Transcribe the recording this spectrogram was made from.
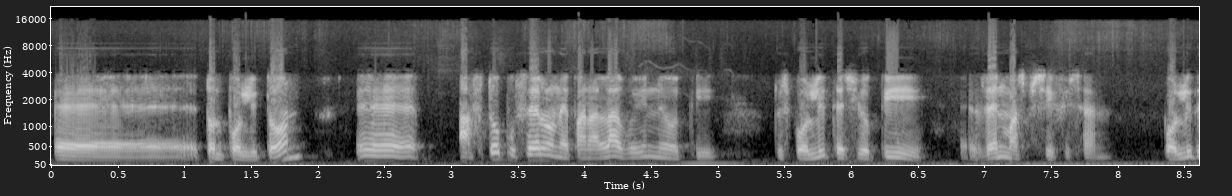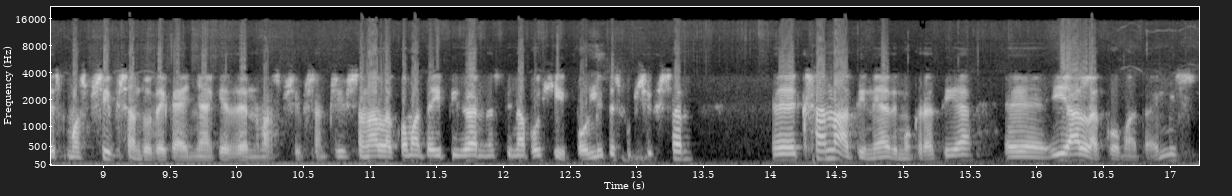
ε, των πολιτών. Ε, αυτό που θέλω να επαναλάβω είναι ότι τους πολίτες οι οποίοι δεν μας ψήφισαν πολίτες που μας ψήφισαν το 19 και δεν μας ψήφισαν. Ψήφισαν άλλα κόμματα ή πήγαν στην αποχή. Πολίτες που ψήφισαν ε, ξανά τη Νέα Δημοκρατία ε, ή άλλα κόμματα. Εμείς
